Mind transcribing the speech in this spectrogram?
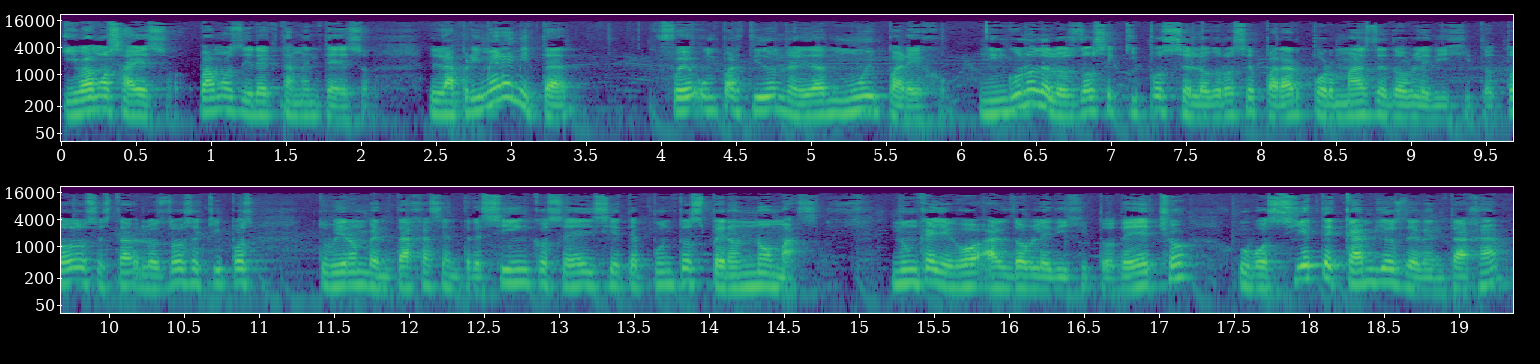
Y vamos a eso, vamos directamente a eso. La primera mitad fue un partido en realidad muy parejo. Ninguno de los dos equipos se logró separar por más de doble dígito. Todos los dos equipos tuvieron ventajas entre 5, 6, 7 puntos, pero no más. Nunca llegó al doble dígito. De hecho, hubo 7 cambios de ventaja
